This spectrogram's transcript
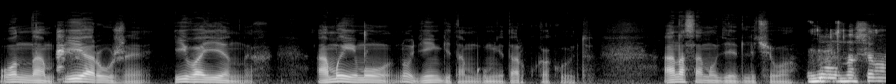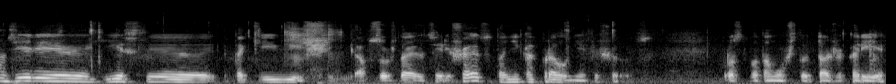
он нам и оружие, и военных, а мы ему, ну, деньги, там, гуманитарку какую-то. А на самом деле для чего? Ну, на самом деле, если такие вещи обсуждаются и решаются, то они, как правило, не афишируются. Просто потому, что та же Корея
